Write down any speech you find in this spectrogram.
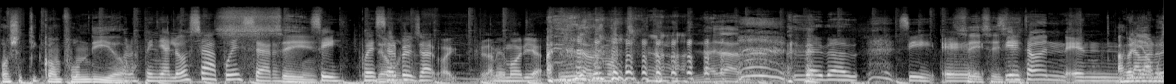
¿O yo estoy confundido? Con los Peñalosa, puede ser. Sí. Sí, puede De ser, una. pero ya. ay, la memoria. la, memoria. la edad. La edad. Sí, eh, Sí, sí, sí, sí. he estado en, en Has venido muy Labardén,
